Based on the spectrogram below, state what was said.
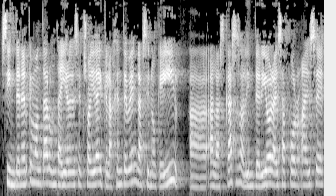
sin tener que montar un taller de sexualidad y que la gente venga, sino que ir a, las casas, al interior, a, esa forma, a ese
